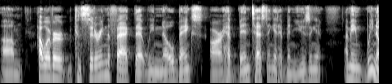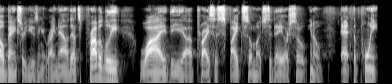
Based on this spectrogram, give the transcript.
Um, however, considering the fact that we know banks are have been testing it, have been using it, I mean, we know banks are using it right now. That's probably why the uh, price has spiked so much today, or so you know, at the point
